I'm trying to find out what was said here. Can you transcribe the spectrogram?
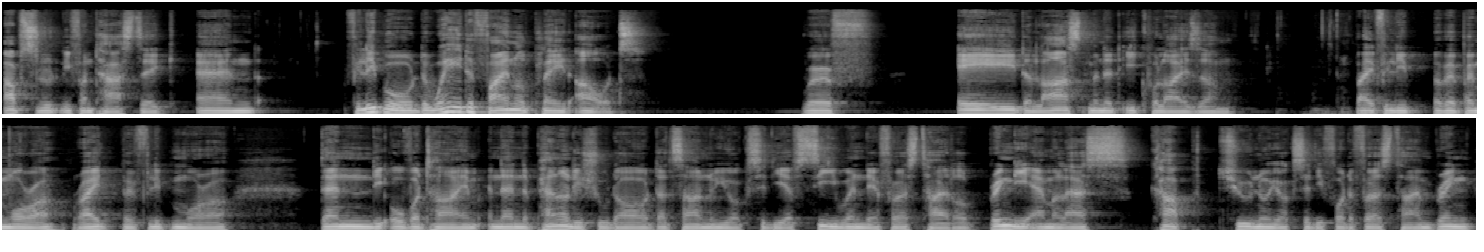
absolutely fantastic. And Filippo, the way the final played out with a the last minute equalizer by Felipe by Mora, right? By Felipe Mora, then the overtime, and then the penalty shootout That's saw New York City FC win their first title, bring the MLS Cup to New York City for the first time, bring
